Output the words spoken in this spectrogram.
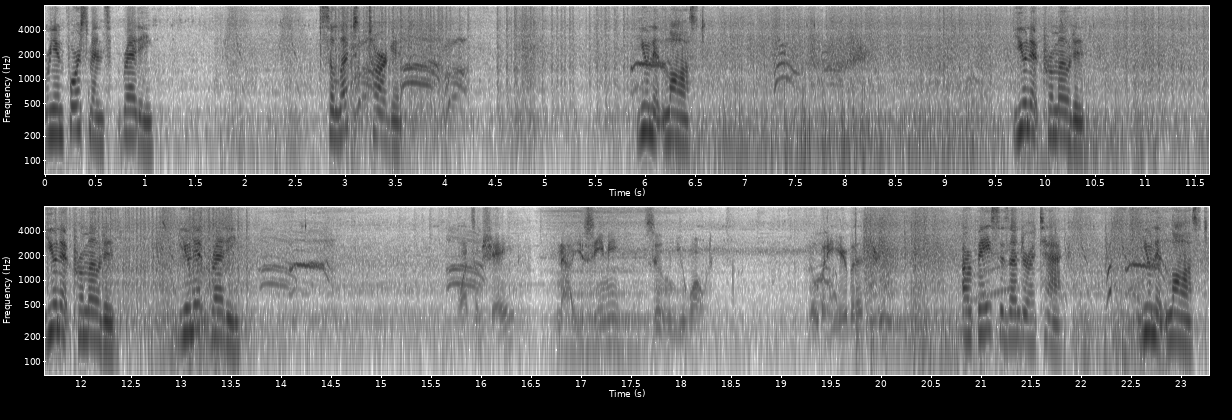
Reinforcements ready. Select target. Unit lost. Unit promoted. Unit promoted. Unit ready. Want some shade? Now you see me, soon you won't. Nobody here but us two. Our base is under attack. Unit lost.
